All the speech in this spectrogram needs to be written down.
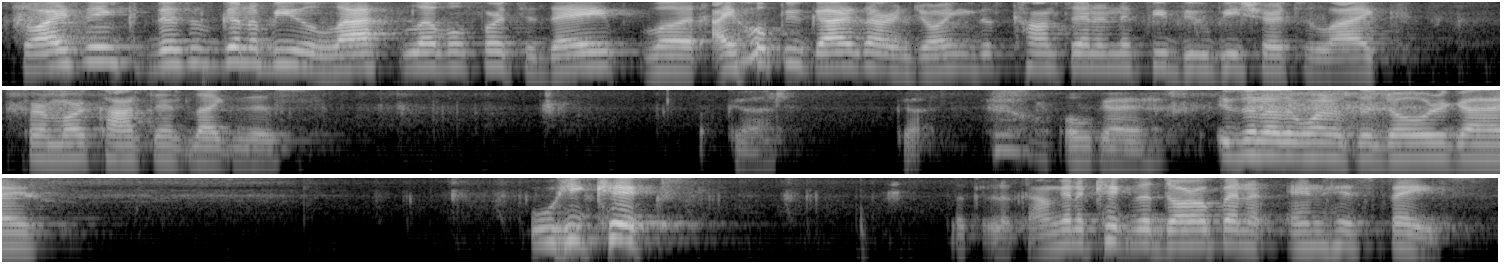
So I think this is gonna be the last level for today, but I hope you guys are enjoying this content, and if you do, be sure to like for more content like this. Oh god, god. Okay, is another one of the door guys. Ooh, he kicks. Look, look, I'm gonna kick the door open in his face.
